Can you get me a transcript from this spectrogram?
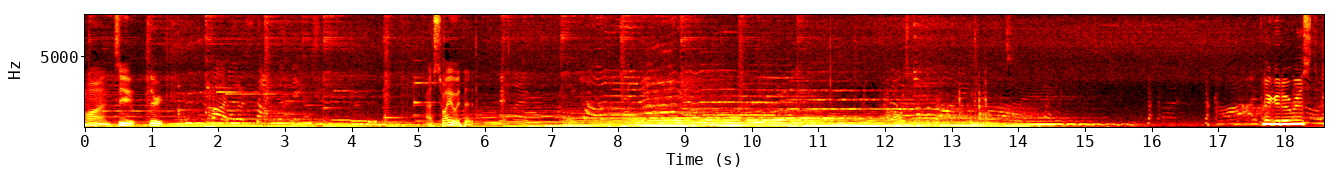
One, two, three. I sway with it. Look at her wrist.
